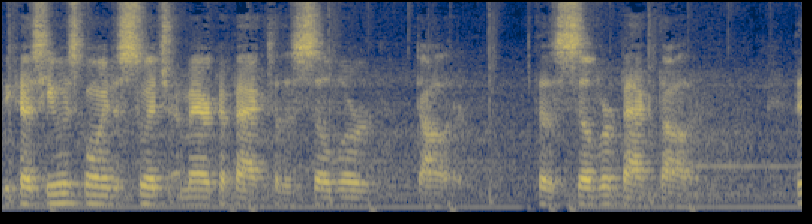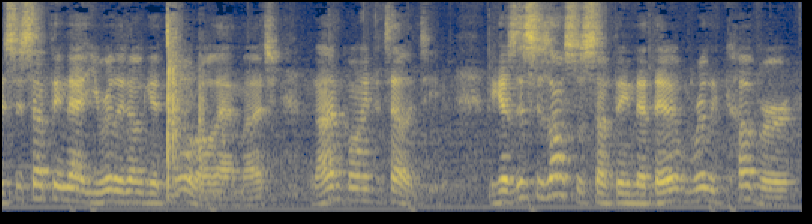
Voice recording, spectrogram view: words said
because he was going to switch America back to the silver dollar, to the silver back dollar. This is something that you really don't get told all that much, but I'm going to tell it to you because this is also something that they don't really cover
